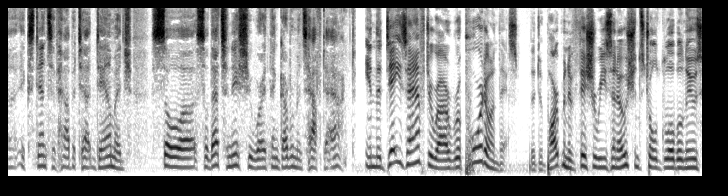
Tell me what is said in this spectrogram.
a extensive habitat damage, so uh, so that's an issue where I think governments have to act. In the days after our report on this, the Department of Fisheries and Oceans told Global News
